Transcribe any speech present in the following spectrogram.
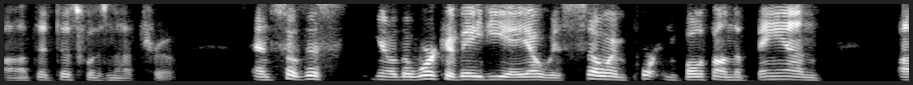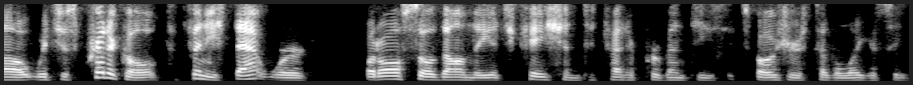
uh, that this was not true. And so this, you know, the work of ADAO is so important, both on the ban, uh, which is critical to finish that work, but also on the education to try to prevent these exposures to the legacy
